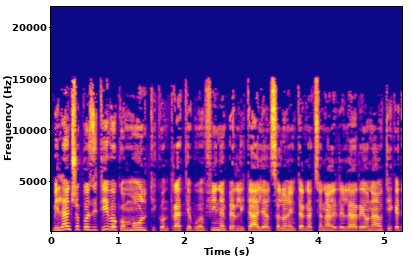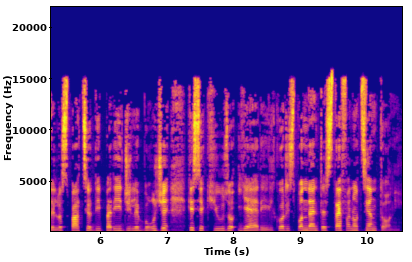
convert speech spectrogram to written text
Bilancio positivo con molti contratti a buon fine per l'Italia al Salone internazionale dell'aeronautica e dello spazio di Parigi-Le Bourget che si è chiuso ieri. Il corrispondente Stefano Ziantoni.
